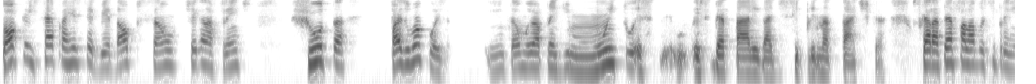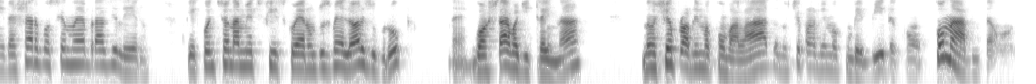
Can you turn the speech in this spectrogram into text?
Toca e sai para receber, dá opção, chega na frente, chuta, faz alguma coisa. Então eu aprendi muito esse, esse detalhe da disciplina tática. Os caras até falavam assim para mim, Bechara, você não é brasileiro. Porque condicionamento físico era um dos melhores do grupo, né? gostava de treinar, não tinha problema com balada, não tinha problema com bebida, com, com nada. Então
